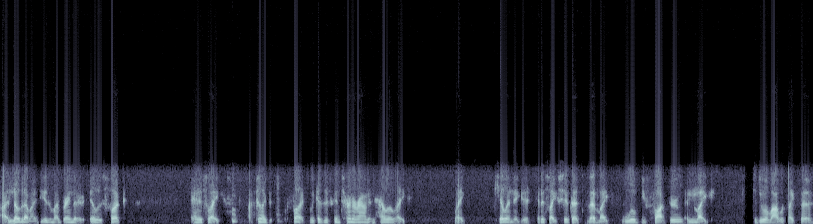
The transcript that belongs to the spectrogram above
I know that I have ideas in my brain that are ill as fuck, and it's like I feel like fuck because this can turn around and hella like like kill a nigga, and it's like shit that that like will be fought through and like to do a lot with like the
